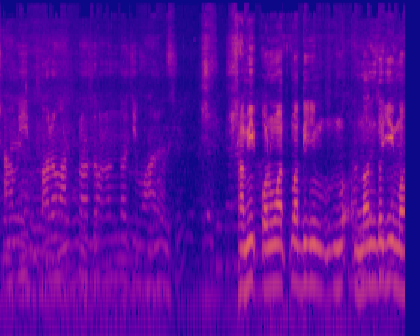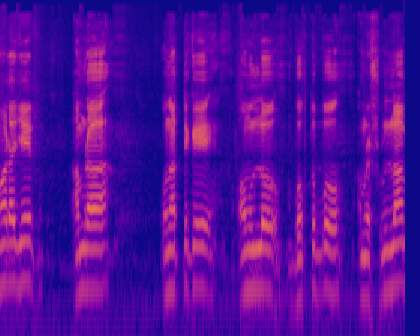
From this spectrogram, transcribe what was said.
স্বামী পরমাত্মানন্দজি মহারাজ। স্বামী পরমাত্মাদি নন্দজি মহারাজের আমরা ওনার থেকে অমূল্য বক্তব্য আমরা শুনলাম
